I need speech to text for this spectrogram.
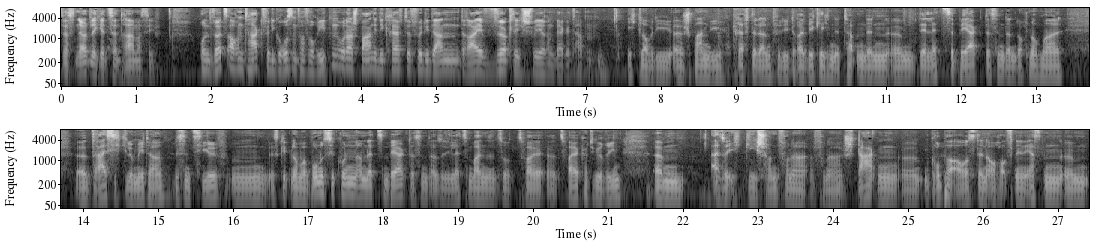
das nördliche Zentralmassiv. Und wird's auch ein Tag für die großen Favoriten oder sparen die die Kräfte für die dann drei wirklich schweren Bergetappen? Ich glaube, die äh, sparen die Kräfte dann für die drei wirklichen Etappen, denn ähm, der letzte Berg, das sind dann doch nochmal äh, 30 Kilometer bis ins Ziel. Ähm, es gibt nochmal Bonussekunden am letzten Berg, das sind also die letzten beiden sind so zwei äh, Zweierkategorien. Ähm, also ich gehe schon von einer, von einer starken äh, Gruppe aus, denn auch auf den ersten ähm,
